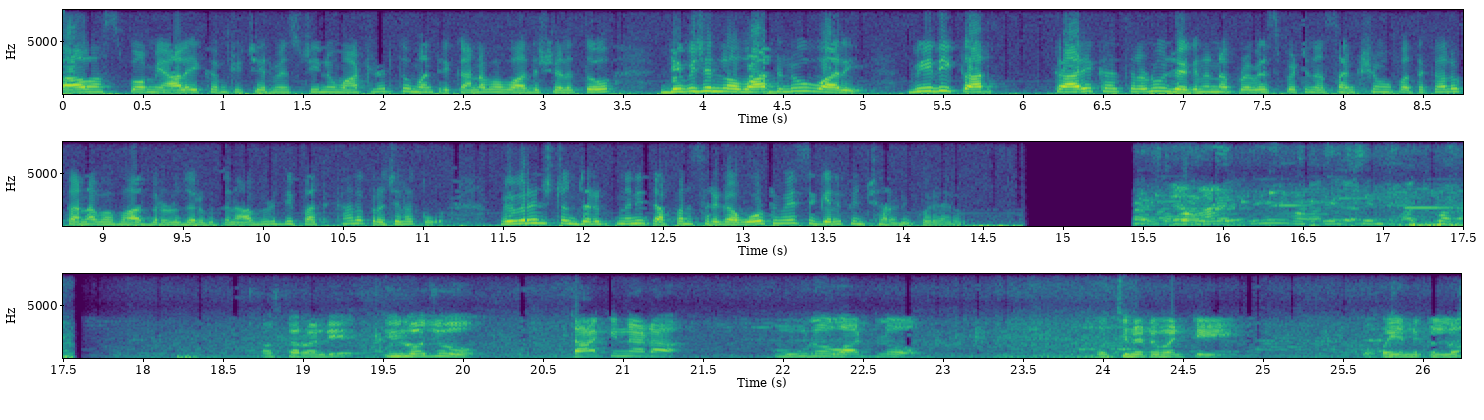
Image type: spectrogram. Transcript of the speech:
బావాస్వామి ఆలయ కమిటీ చైర్మన్ శ్రీను మాట్లాడుతూ మంత్రి కన్నబాబు ఆదేశాలతో డివిజన్లో వార్డులు వారి వీధి కార్యకర్తలను జగనన్న ప్రవేశపెట్టిన సంక్షేమ పథకాలు కన్నబాబు ఆధ్వర్యంలో జరుగుతున్న అభివృద్ధి పథకాలు ప్రజలకు వివరించడం జరుగుతుందని తప్పనిసరిగా ఓటు వేసి గెలిపించాలని కోరారు. నమస్కారం అండి. ఈరోజు కాకినాడ మూడో వార్డులో వచ్చినటువంటి ఉప ఎన్నికల్లో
